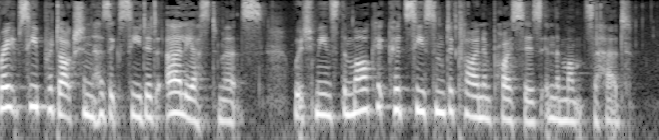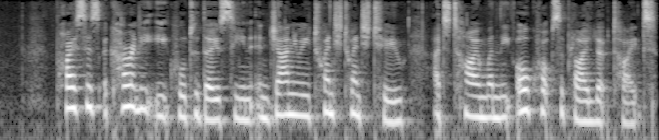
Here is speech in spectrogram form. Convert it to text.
Rapeseed production has exceeded early estimates, which means the market could see some decline in prices in the months ahead. Prices are currently equal to those seen in January 2022 at a time when the old crop supply looked tight.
